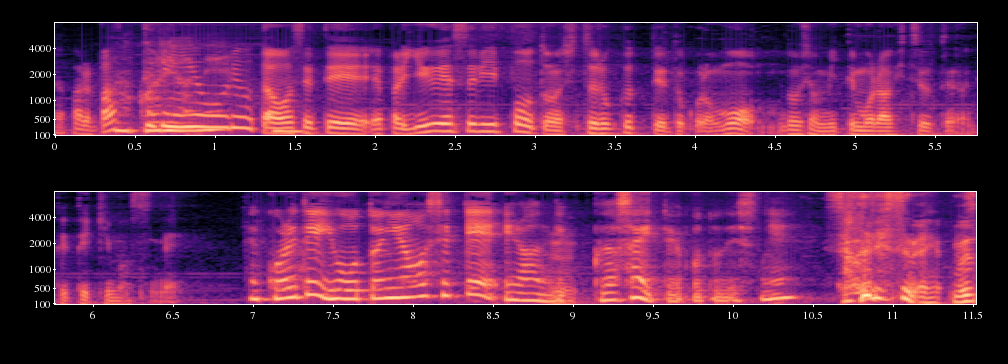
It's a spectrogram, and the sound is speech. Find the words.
だからバッテリー容量と合わせて、やっぱり USB ポートの出力っていうところも、どうしても見てもらう必要っていうのは出てきますね。でこれで用途に合わせて選んでくださいということですね。そうですね。難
